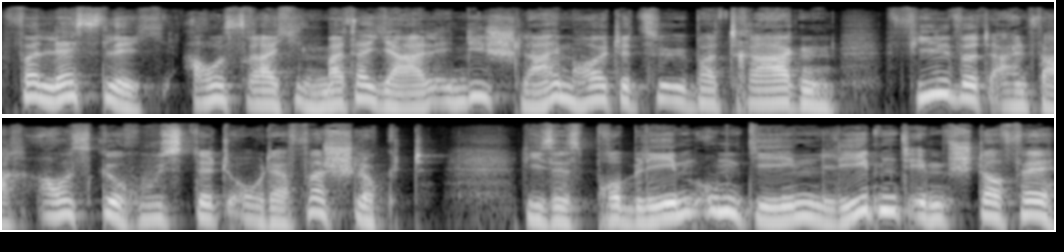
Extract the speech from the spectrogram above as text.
verlässlich ausreichend Material in die Schleimhäute zu übertragen. Viel wird einfach ausgehustet oder verschluckt. Dieses Problem umgehen Lebendimpfstoffe,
